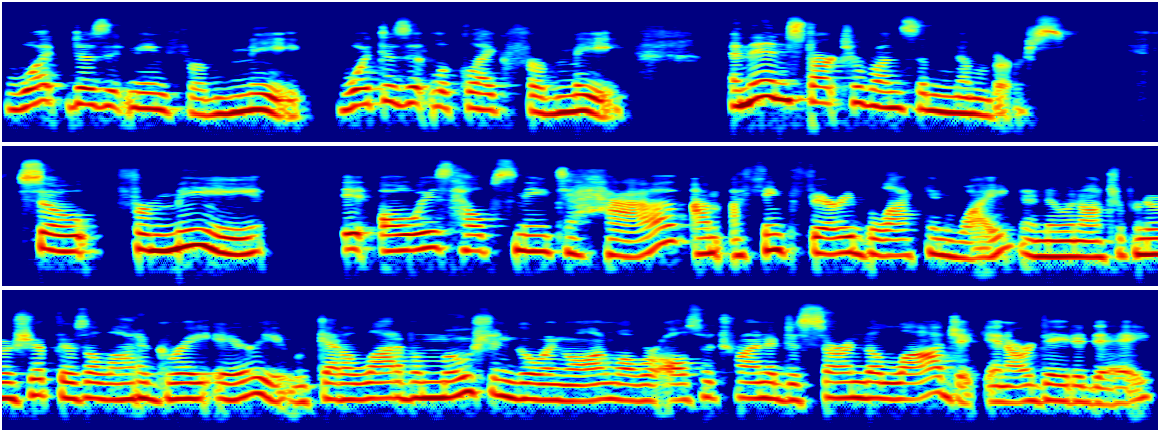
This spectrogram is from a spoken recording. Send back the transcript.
what does it mean for me? What does it look like for me? and then start to run some numbers. So for me, it always helps me to have, I'm, I think, very black and white. I know in entrepreneurship, there's a lot of gray area. We've got a lot of emotion going on while we're also trying to discern the logic in our day to day.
